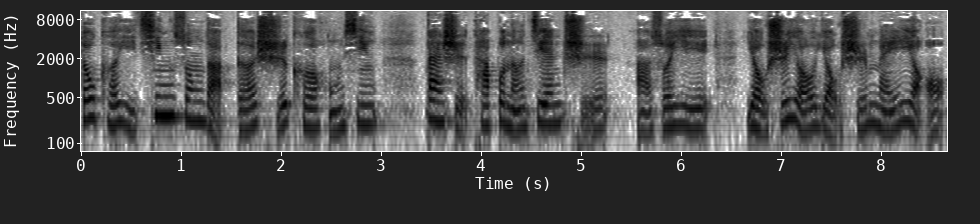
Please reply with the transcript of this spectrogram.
都可以轻松的得十颗红星，但是他不能坚持啊，所以有时有，有时没有。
